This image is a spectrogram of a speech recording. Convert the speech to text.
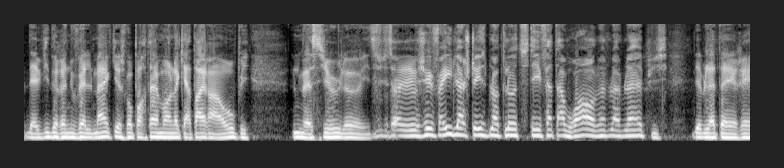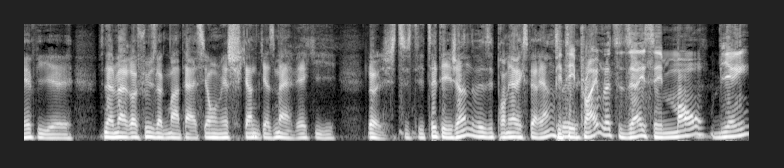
d'avis de renouvellement que je vais porter à mon locataire en haut. Puis le monsieur, là, il dit Euh, J'ai failli l'acheter ce bloc-là, tu t'es fait avoir, blablabla. Puis il déblatérait, puis euh, finalement il refuse l'augmentation, mais je chicane quasiment avec. Il- là, tu sais, t'es jeune, c'est première expérience. Puis t'es prime, là, tu te dis, hey, c'est mon bien,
